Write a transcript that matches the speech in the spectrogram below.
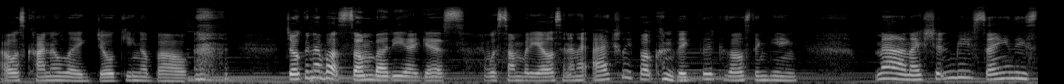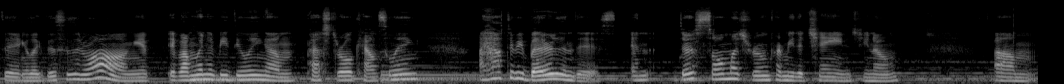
i was kind of like joking about joking about somebody, I guess, with somebody else, and I actually felt convicted because I was thinking, man, I shouldn't be saying these things. Like this is wrong. If if I'm gonna be doing um pastoral counseling, I have to be better than this. And there's so much room for me to change, you know. Um,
